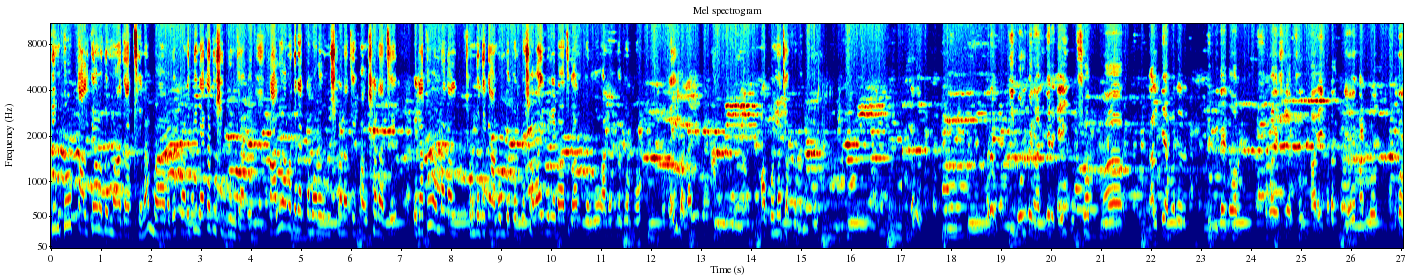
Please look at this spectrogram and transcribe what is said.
কিন্তু কালকে আমাদের মা যাচ্ছে না। মা আমাদের পরের দিন একাদশীর দিন যাবে। কালও আমাদের একটা বড় অনুষ্ঠান আছে, ফাংশন আছে। এটাতেও আমরা কাল সন্ধ্যা থেকে আনন্দ করব, সবাই মিলে নাচ গান করব, আনন্দ করব। এটাই বলার। অপর্ণা চক্রবর্তী। কি বলবেন? আজকের এই উৎসব কালকে আমাদের বিদায় দেওয়ার সময় এসে যাচ্ছে। আর এই কথা কীভাবে কাটলো এবং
